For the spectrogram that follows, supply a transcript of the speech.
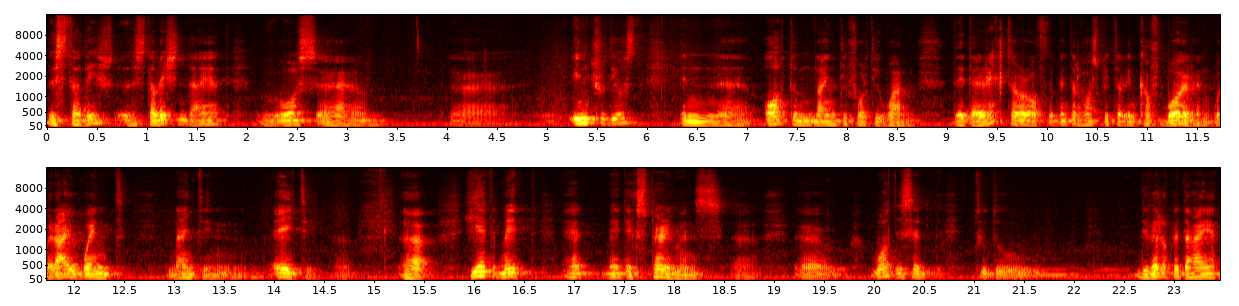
The starvation, the starvation diet was um, uh, introduced in uh, autumn 1941. The director of the mental hospital in Kaufbeuren, where I went in 1980, uh, he had made had made experiments. Uh, uh, what is it to do? Develop a diet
